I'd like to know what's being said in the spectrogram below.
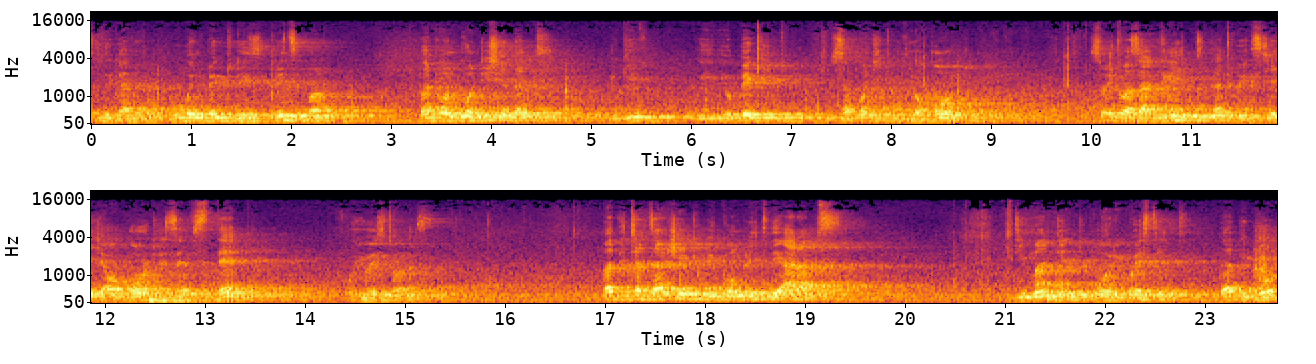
to the government, who went back to his principal, but on condition that you give, you back it, you support it with your gold. So it was agreed that we exchange our gold reserves then for US dollars. But the transaction to be complete, the Arabs demanded or requested that the gold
